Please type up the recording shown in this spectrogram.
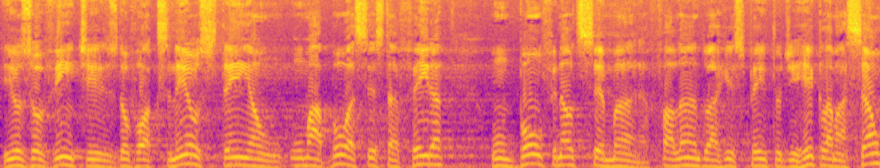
e os ouvintes do Vox News tenham uma boa sexta-feira, um bom final de semana. Falando a respeito de reclamação,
